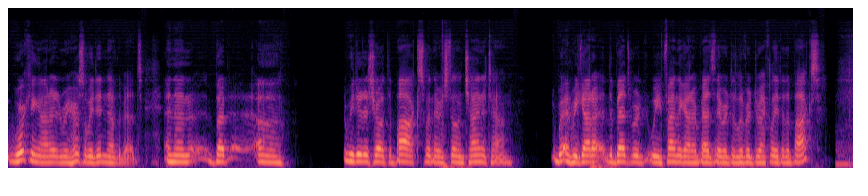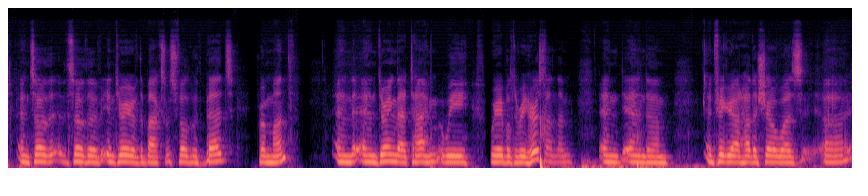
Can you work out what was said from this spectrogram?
working on it in rehearsal we didn't have the beds. And then but uh, we did a show at the box when they were still in chinatown and we got our, the beds were we finally got our beds. They were delivered directly to the box and so the, so the interior of the box was filled with beds for a month. And and during that time we were able to rehearse on them and and um, and figure out how the show was uh,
